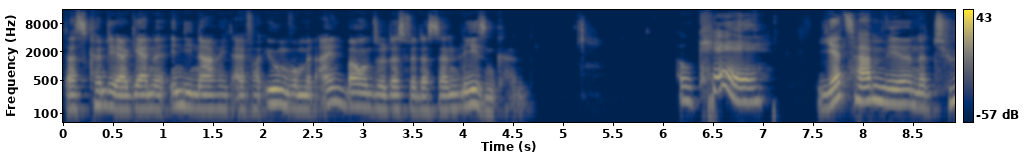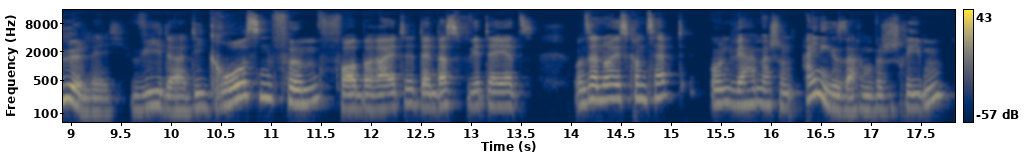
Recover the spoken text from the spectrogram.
Das könnt ihr ja gerne in die Nachricht einfach irgendwo mit einbauen, so dass wir das dann lesen können. Okay. Jetzt haben wir natürlich wieder die großen fünf vorbereitet, denn das wird ja jetzt unser neues Konzept und wir haben ja schon einige Sachen beschrieben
